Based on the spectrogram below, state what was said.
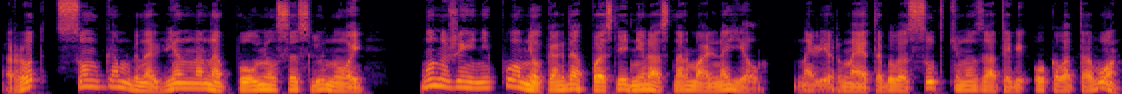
Рот Сонга мгновенно наполнился слюной. Он уже и не помнил, когда последний раз нормально ел. Наверное, это было сутки назад или около того.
